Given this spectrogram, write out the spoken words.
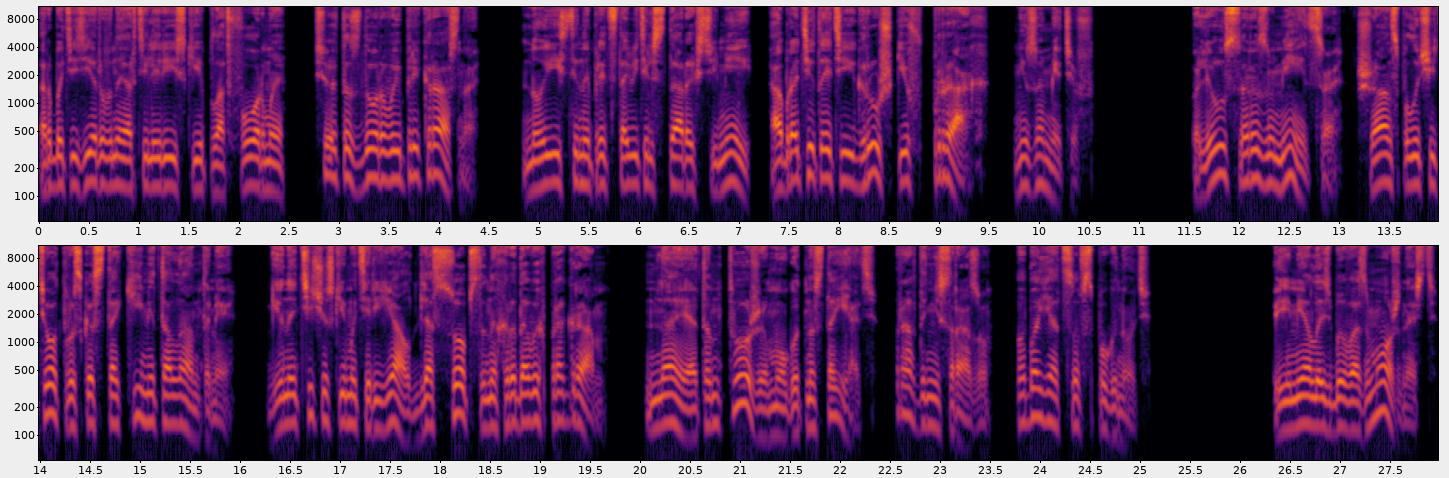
роботизированные артиллерийские платформы — все это здорово и прекрасно. Но истинный представитель старых семей обратит эти игрушки в прах, не заметив. Плюс, разумеется, шанс получить отпрыска с такими талантами. Генетический материал для собственных родовых программ. На этом тоже могут настоять, правда не сразу, побояться вспугнуть. Имелась бы возможность,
